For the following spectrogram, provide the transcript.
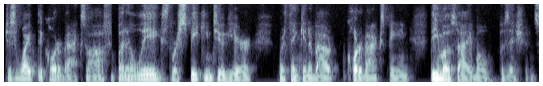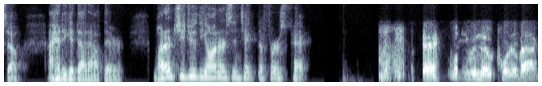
just wipe the quarterbacks off. But in the leagues we're speaking to here, we're thinking about quarterbacks being the most valuable position. So I had to get that out there. Why don't you do the honors and take the first pick? Okay. Well, even though quarterbacks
